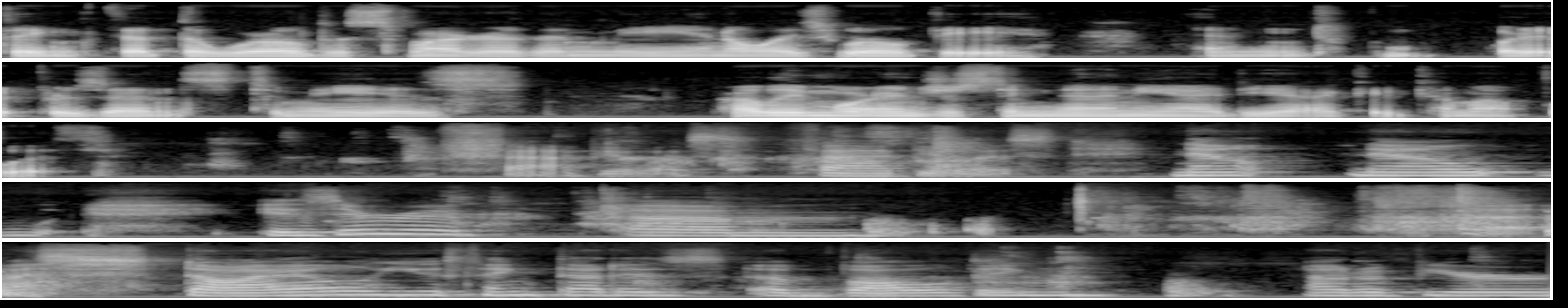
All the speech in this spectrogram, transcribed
think that the world is smarter than me and always will be. And what it presents to me is probably more interesting than any idea I could come up with. Fabulous, fabulous. Now, now, is there a um, a style you think that is evolving out of your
